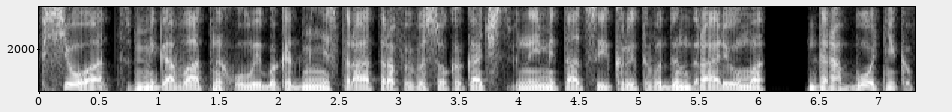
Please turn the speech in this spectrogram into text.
Все от мегаваттных улыбок администраторов и высококачественной имитации крытого дендрариума до работников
